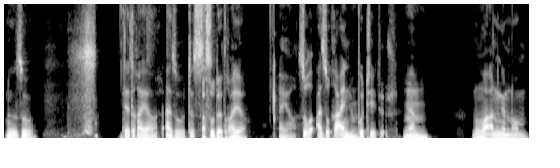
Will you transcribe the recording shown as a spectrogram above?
nur so der Dreier. Also das, Ach so, der Dreier. ja, ja, so, also rein Hm. hypothetisch. Ja, Mhm. nur mal angenommen.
